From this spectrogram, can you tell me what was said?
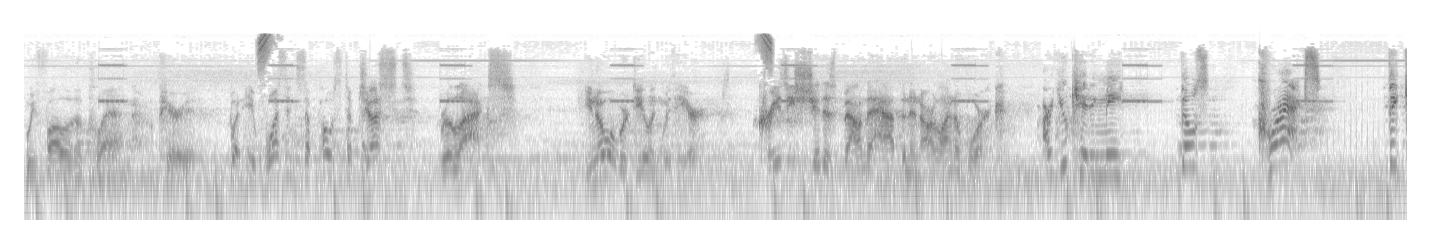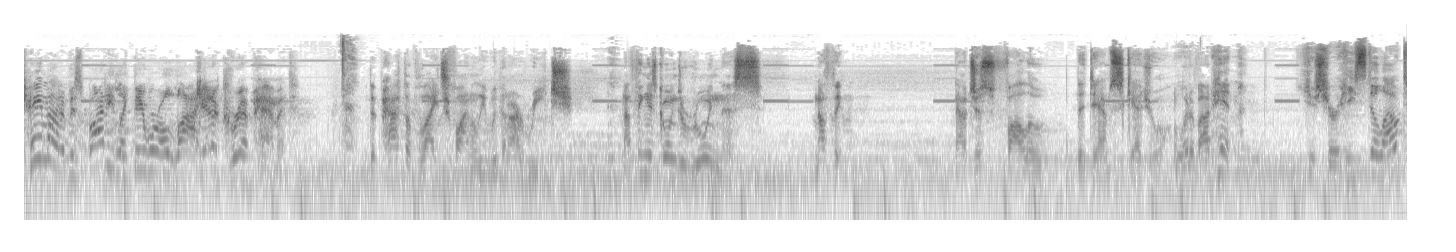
we follow the plan, period. But it wasn't supposed to. Just relax. You know what we're dealing with here? Crazy shit is bound to happen in our line of work. Are you kidding me? Those cracks! They came out of his body like they were alive! Get a grip, Hammett. The path of light's finally within our reach. Nothing is going to ruin this. Nothing. Now just follow the damn schedule. What about him? You sure he's still out?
